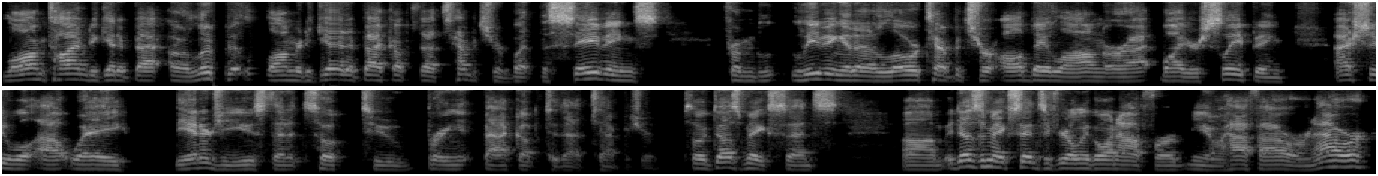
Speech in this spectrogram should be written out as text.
long time to get it back, or a little bit longer to get it back up to that temperature, but the savings from leaving it at a lower temperature all day long or at, while you're sleeping actually will outweigh the energy use that it took to bring it back up to that temperature. So it does make sense. Um, it doesn't make sense if you're only going out for you know a half hour or an hour.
